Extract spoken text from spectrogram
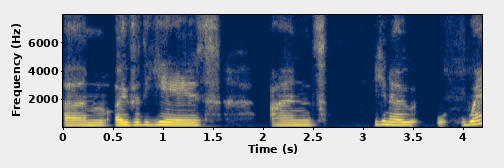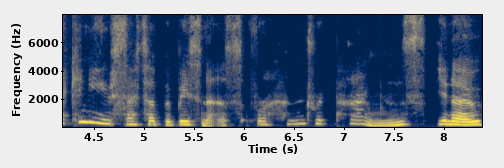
um, over the years, and you know, where can you set up a business for a hundred pounds? You know,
